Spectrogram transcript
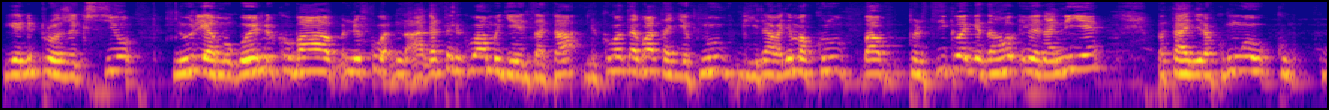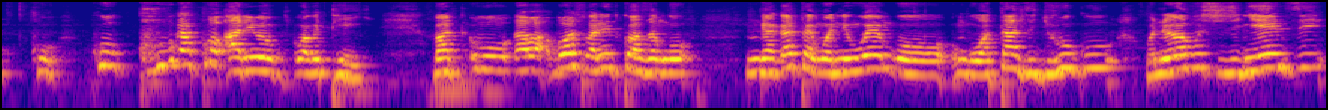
iyo ni projection n'uriya mugore niko hagati niko bamugenzaga niko bata- batangiye kumubwira abanyamakuru ba politiki bageze aho ibananiye batangira kuvuga ko ari we wabiteye. Bose baritwaza ngo ngagata ngo ni we ngo ngo watanze igihugu ngo ni we wafashije inyenzi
